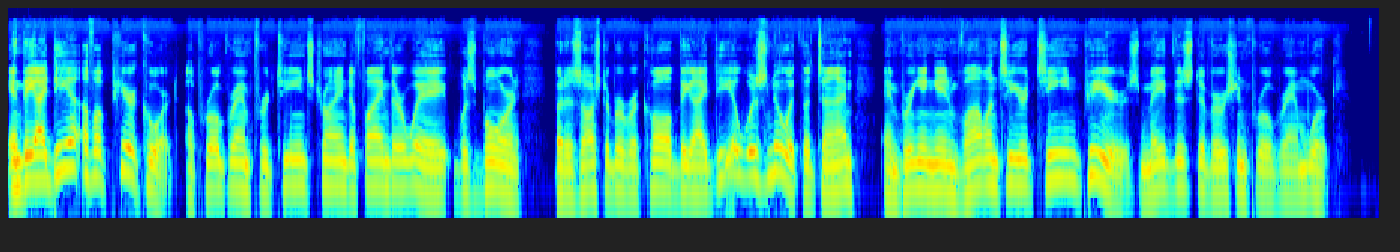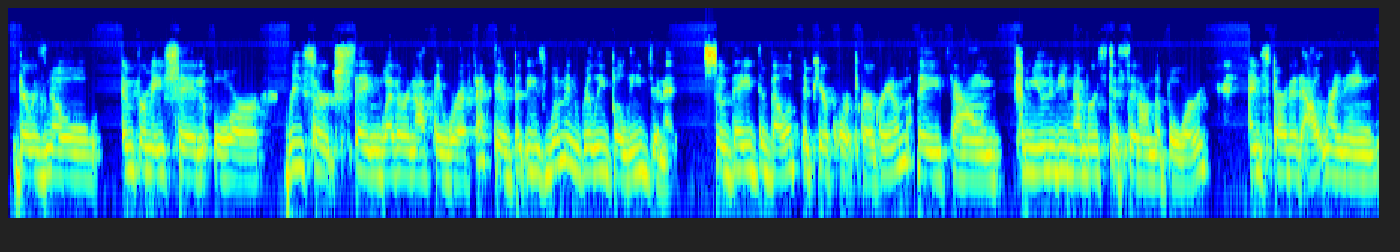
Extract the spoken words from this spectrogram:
And the idea of a peer court, a program for teens trying to find their way, was born. But as Osterbur recalled, the idea was new at the time and bringing in volunteer teen peers made this diversion program work. There was no information or research saying whether or not they were effective, but these women really believed in it. So they developed the peer court program. They found community members to sit on the board and started outlining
